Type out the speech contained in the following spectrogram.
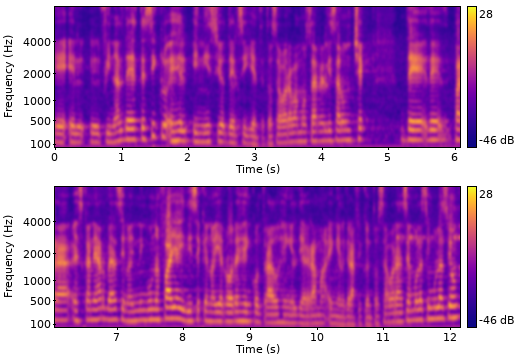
eh, el, final de este ciclo es el inicio del siguiente. Entonces ahora vamos a realizar un check de, para escanear, ver si no hay ninguna falla y dice que no hay errores encontrados en el diagrama, en el gráfico. Entonces ahora hacemos la simulación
